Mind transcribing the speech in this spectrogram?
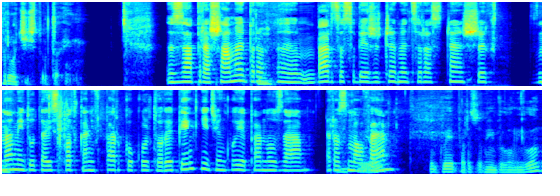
wrócić tutaj. Zapraszamy. Pro, y, bardzo sobie życzymy coraz częstszych z nami tutaj spotkań w Parku Kultury. Pięknie dziękuję panu za rozmowę. Dziękuję, dziękuję bardzo, mi było miło.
